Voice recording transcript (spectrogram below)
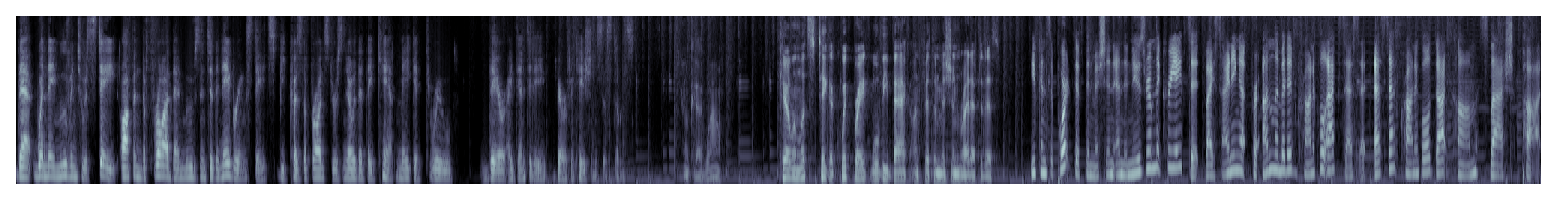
that when they move into a state, often the fraud then moves into the neighboring states because the fraudsters know that they can't make it through their identity verification systems. Okay, wow. Carolyn, let's take a quick break. We'll be back on Fifth and Mission right after this. You can support Fifth and Mission and the newsroom that creates it by signing up for unlimited Chronicle access at sfchronicle.com/pod.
